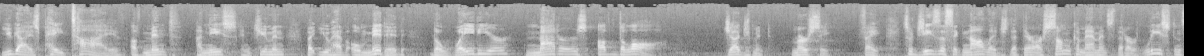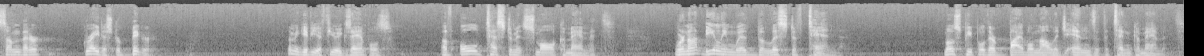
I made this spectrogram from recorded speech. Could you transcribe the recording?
You guys pay tithe of mint anise and cumin, but you have omitted the weightier matters of the law judgment, mercy, faith. So Jesus acknowledged that there are some commandments that are least and some that are greatest or bigger. Let me give you a few examples of Old Testament small commandments. We're not dealing with the list of ten. Most people, their Bible knowledge ends at the Ten Commandments.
